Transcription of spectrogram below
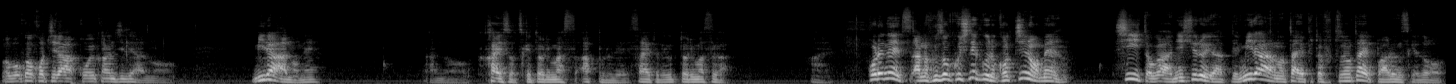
まあ、僕はこちらこういう感じであのミラーのねあの回数をつけております。アップルでサイトで売っておりますが、はい、これねあの付属してくるこっちの面シートが2種類あってミラーのタイプと普通のタイプあるんですけど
